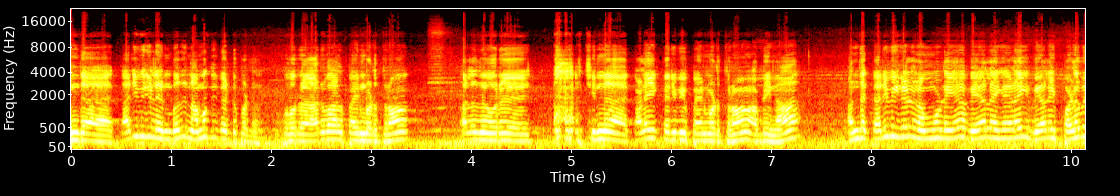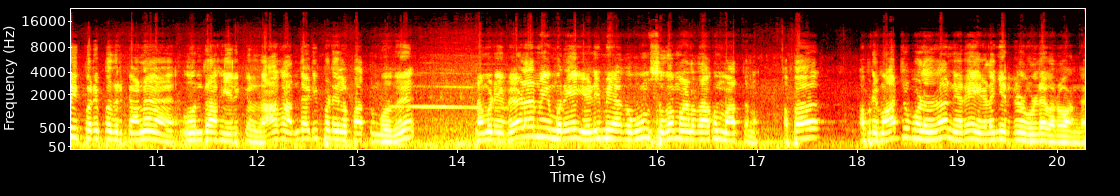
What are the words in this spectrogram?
இந்த கருவிகள் என்பது நமக்கு கட்டுப்பட்டது. இப்போ ஒரு அருவாள் பயன்படுத்துகிறோம் அல்லது ஒரு சின்ன கலை கருவி பயன்படுத்துகிறோம் அப்படின்னா அந்த கருவிகள் நம்முடைய வேலைகளை வேலை பழுவை குறைப்பதற்கான ஒன்றாக இருக்கிறது. ஆக அந்த அடிப்படையில் பார்க்கும்போது நம்முடைய வேளாண்மை முறையை எளிமையாகவும் சுகமானதாகவும் மாற்றணும் அப்போ அப்படி மாற்றும் பொழுது தான் நிறைய இளைஞர்கள் உள்ளே வருவாங்க.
